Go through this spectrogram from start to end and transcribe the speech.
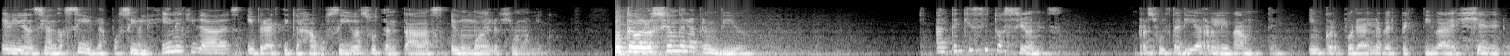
evidenciando así las posibles inequidades y prácticas abusivas sustentadas en un modelo hegemónico. Autoevaluación del aprendido. ¿Ante qué situaciones resultaría relevante incorporar la perspectiva de género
